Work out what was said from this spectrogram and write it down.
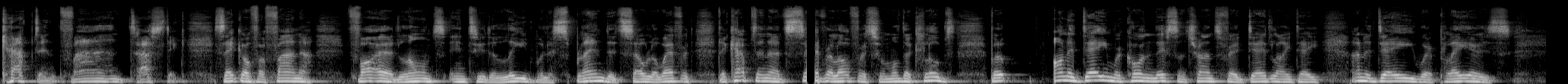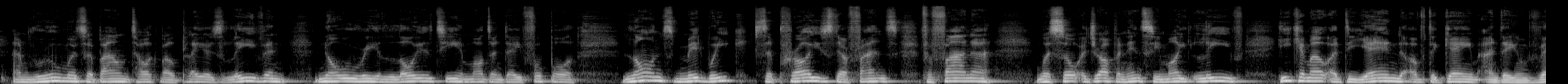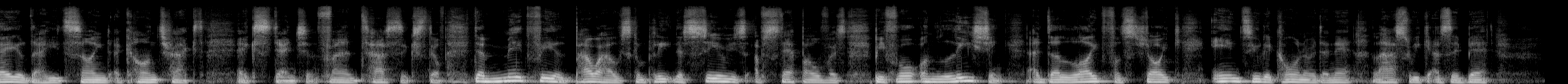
captain, fantastic. Seko Fofana fired Lens into the lead with a splendid solo effort. The captain had several offers from other clubs, but on a day I'm recording this on transfer deadline day, on a day where players and rumours abound talk about players leaving, no real loyalty in modern day football. Lens midweek surprised their fans. Fofana was sort of dropping hints he might leave. He came out at the end of the game and they unveiled that he'd signed a contract extension. Fantastic stuff. The midfield powerhouse completed a series of stepovers before unleashing a delightful strike into the corner of the net last week as they bet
